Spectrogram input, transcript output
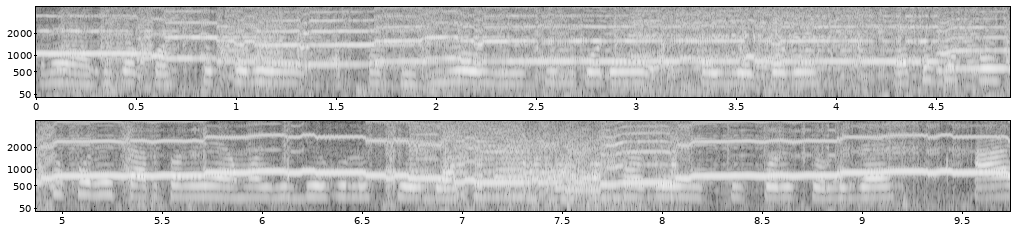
মানে এতটা কষ্ট করে একটা ভিডিও ইউটিউব করে, একটা ইয়ে করে, এতটা কষ্ট করে তারপরে আমার ভিডিওগুলো কেউ দেখে না, এরকমভাবে স্কিপ করে চলে যায়। আর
